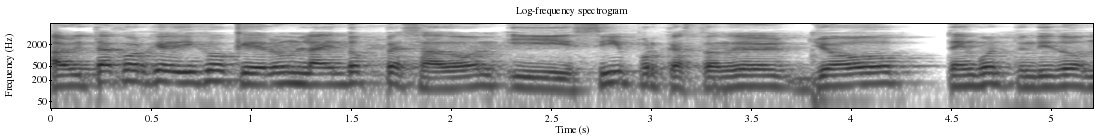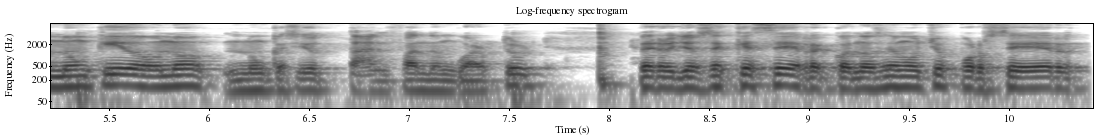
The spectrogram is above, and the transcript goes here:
Ahorita Jorge dijo que era un line-up pesadón y sí, porque hasta donde yo tengo entendido, nunca he ido a uno, nunca he sido tan fan de un Warp Tour, pero yo sé que se reconoce mucho por ser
